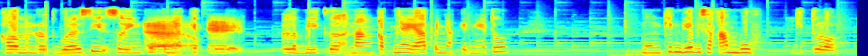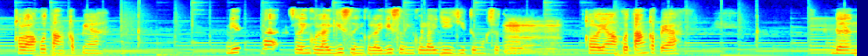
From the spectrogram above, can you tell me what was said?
Kalau menurut gue sih selingkuh ya penyakit oke lebih ke nangkepnya ya penyakitnya itu mungkin dia bisa kambuh gitu loh. Kalau aku tangkepnya. Dia selingkuh lagi, selingkuh lagi, selingkuh lagi gitu maksudnya. Hmm, kalau yang aku tangkep ya. Dan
